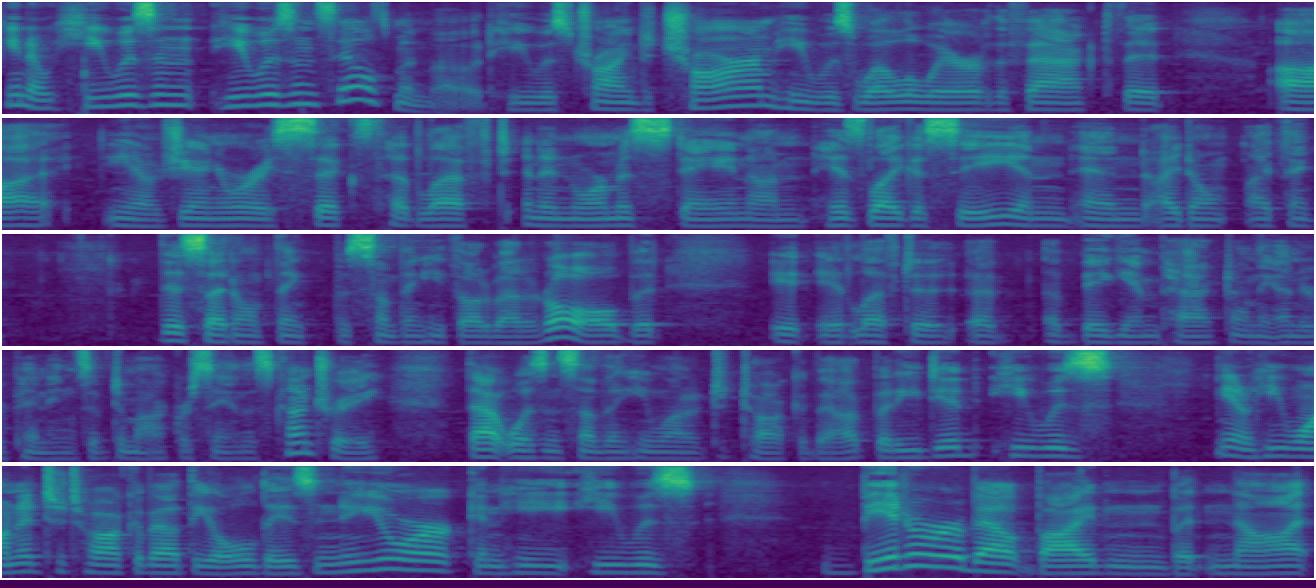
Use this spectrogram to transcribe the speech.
You know, he was in he was in salesman mode. He was trying to charm. He was well aware of the fact that uh, you know, January 6th had left an enormous stain on his legacy, and, and I don't, I think this I don't think was something he thought about at all, but it, it left a, a, a big impact on the underpinnings of democracy in this country. That wasn't something he wanted to talk about, but he did, he was, you know, he wanted to talk about the old days in New York, and he, he was bitter about Biden, but not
